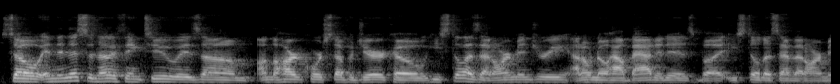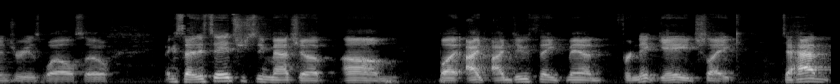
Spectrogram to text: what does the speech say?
So, and then this is another thing too is um, on the hardcore stuff with Jericho, he still has that arm injury. I don't know how bad it is, but he still does have that arm injury as well. So, like I said, it's an interesting matchup. Um, but I, I do think, man, for Nick Gage, like to have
